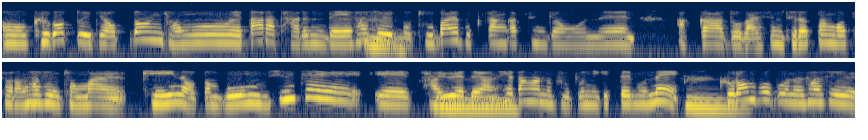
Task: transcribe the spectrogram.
어, 그것도 이제 어떤 경우에 따라 다른데 사실 음. 뭐 두발 복장 같은 경우는 아까도 말씀드렸던 것처럼 사실 정말 개인의 어떤 몸 신체의 자유에 음. 대한 해당하는 부분이기 때문에 음. 그런 부분은 사실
